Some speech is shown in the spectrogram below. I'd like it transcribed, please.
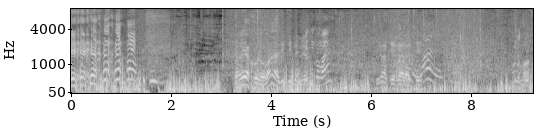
eh. Está media jorobada, ¿qué tiene? Mirá, ¿Viste cómo es? mirá qué rara, che. Hermoso.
